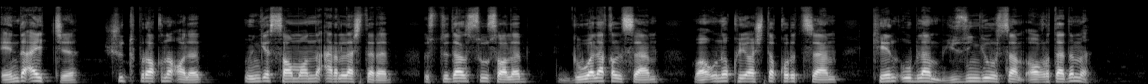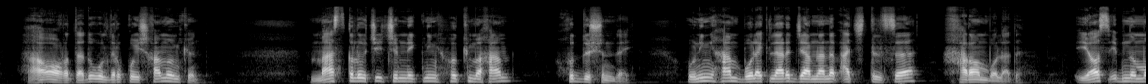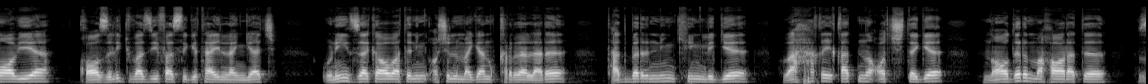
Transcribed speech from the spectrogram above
Endi aytchi, shu tuproqni olib, unga somonni aralashtirib, ustidan suv solib, guvala qilsam va uni quyoshda quritsam, keyin u bilan yuzingga ursam og'ritadimi? Ha, og'ritadi, o'ldirib qo'yish ham mumkin. Mast qiluvchi ichimlikning hukmi ham xuddi shunday. Uning ham bo'laklari jamlanib achitilsa, harom bo'ladi. Iyos ibn Moviya qozilik vazifasiga tayinlangach, uning zakovatining ochilmagan qirralari, tadbirining kengligi va haqiqatni ochishdagi nodir mahorati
